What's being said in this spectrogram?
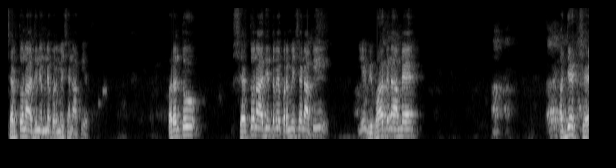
શરતોના આધીન એમને પરમિશન આપી હતી પરંતુ શરતોના આધીન તમે પરમિશન આપી એ વિભાગના અમે અધ્યક્ષ છે,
